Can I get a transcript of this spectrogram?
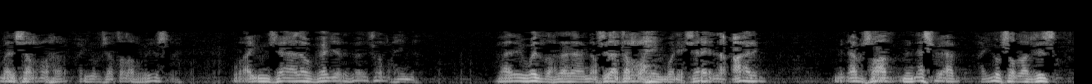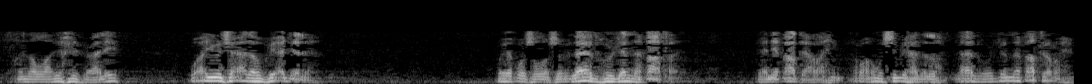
من سره أن يبسط له في رزقه وأن ينسأ له في أجله فليصل رحمه هذا يوضح لنا أن صلة الرحم والإحسان إلى الأقارب من أبسط من أسباب أن يوصل الرزق وأن الله يخلف عليه وأن ينسى له في أجله. ويقول صلى الله عليه وسلم لا يدخل الجنة قاطع يعني قاطع رحم. رواه مسلم بهذا اللفظ لا يدخل الجنة قاطع رحم.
